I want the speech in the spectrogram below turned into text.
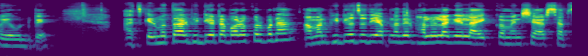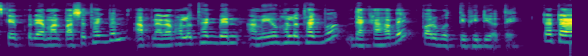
হয়ে উঠবে। আজকের মতো আর ভিডিওটা বড় করব না। আমার ভিডিও যদি আপনাদের ভালো লাগে, লাইক, কমেন্ট, শেয়ার, সাবস্ক্রাইব করে আমার পাশে থাকবেন। আপনারা ভালো থাকবেন, আমিও ভালো থাকব। দেখা হবে পরবর্তী ভিডিওতে। টাটা!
